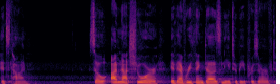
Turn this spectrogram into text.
it's time. So I'm not sure if everything does need to be preserved.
